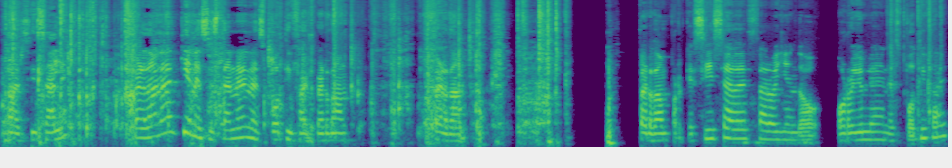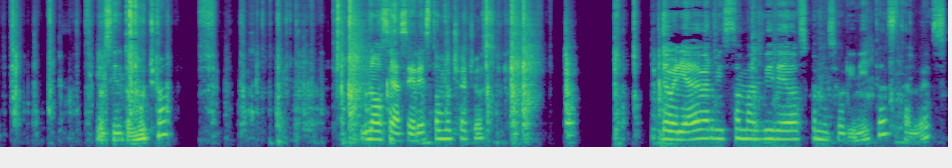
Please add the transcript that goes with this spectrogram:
A ver si sale. Perdona a quienes están en Spotify, perdón. Perdón. Perdón, porque sí se ha de estar oyendo horrible en Spotify. Lo siento mucho. No sé hacer esto, muchachos. Debería de haber visto más videos con mis sobrinitas, tal vez.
